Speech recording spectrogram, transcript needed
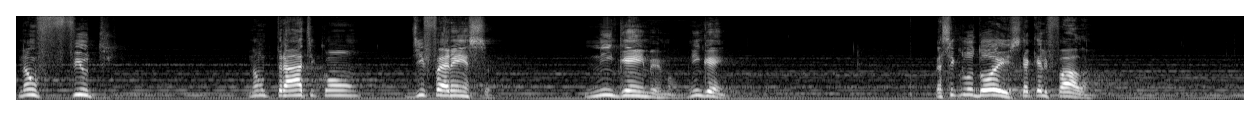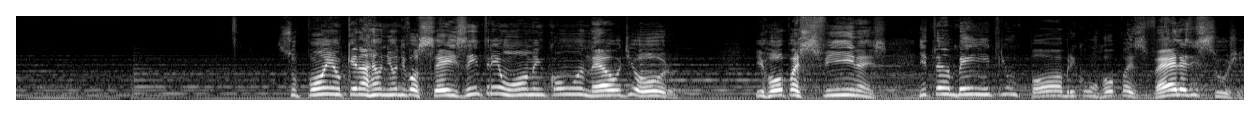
Não filtre. Não trate com diferença. Ninguém, meu irmão, ninguém. Versículo 2, o que é que ele fala? Suponham que na reunião de vocês entre um homem com um anel de ouro e roupas finas, e também entre um pobre com roupas velhas e sujas.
